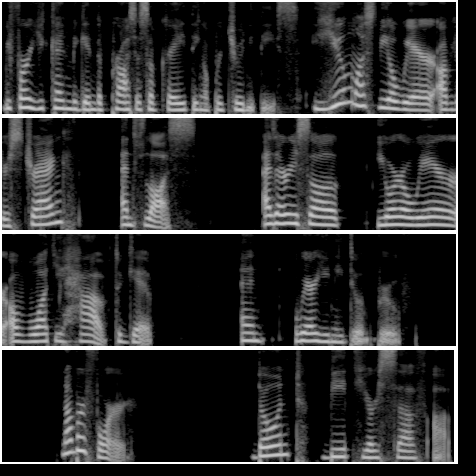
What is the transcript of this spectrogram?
before you can begin the process of creating opportunities. You must be aware of your strength and flaws. As a result, you're aware of what you have to give and where you need to improve. Number four, don't beat yourself up.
